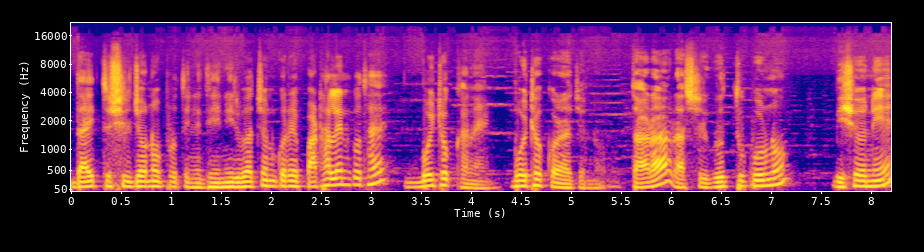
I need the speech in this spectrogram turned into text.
দায়িত্বশীল জনপ্রতিনিধি নির্বাচন করে পাঠালেন কোথায়? বৈঠকখানায়। বৈঠক করার জন্য। তারা রাষ্ট্রের গুরুত্বপূর্ণ বিষয় নিয়ে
